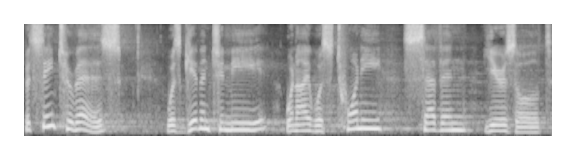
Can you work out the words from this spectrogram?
But St. Therese was given to me when I was 27 years old.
